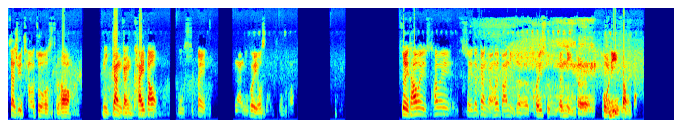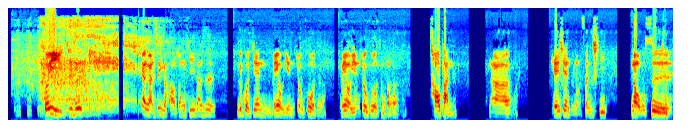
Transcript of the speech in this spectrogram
下去操作的时候，你杠杆开到五十倍，那你会有什么情况？所以它会它会随着杠杆会把你的亏损跟你的获利放大。所以其实杠杆是一个好东西，但是如果今天你没有研究过的。没有研究过怎么操盘，那 K 线怎么分析？那我是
